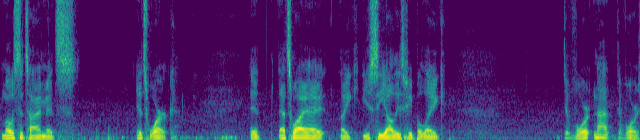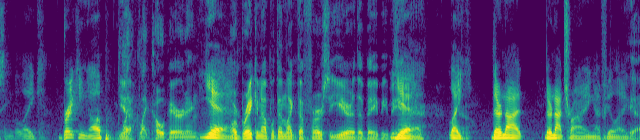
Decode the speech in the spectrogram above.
most of the time it's it's work. It that's why I like you see all these people like divorce not divorcing but like breaking up Yeah. Like, like co-parenting. yeah Or breaking up within like the first year of the baby. Being yeah there. like they're not they're not trying i feel like Yeah.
